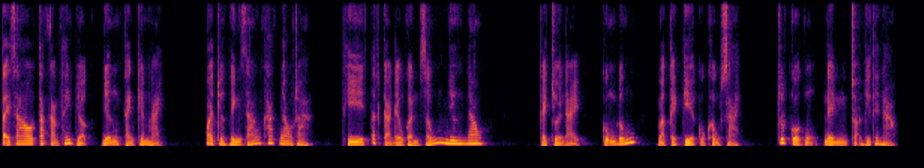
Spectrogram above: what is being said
Tại sao ta cảm thấy được những thanh kiếm này, ngoại trừ hình dáng khác nhau ra, thì tất cả đều gần giống như nhau. Cái chuôi này cũng đúng, mà cái kia cũng không sai. Rốt cuộc nên chọn như thế nào?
